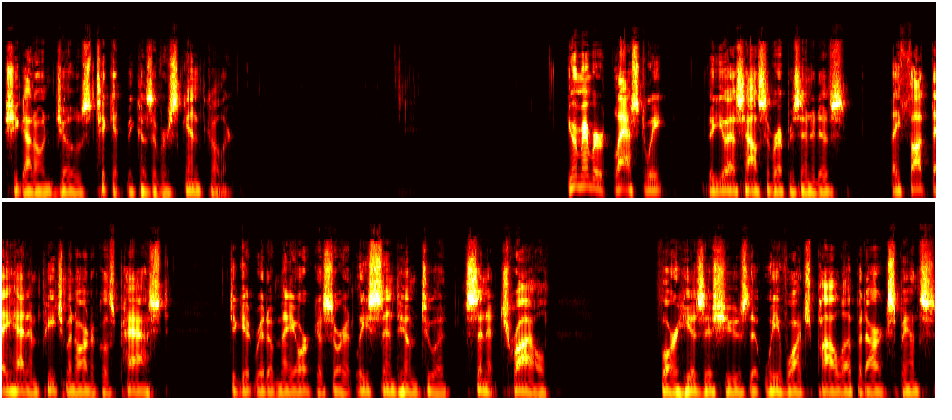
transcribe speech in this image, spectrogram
she got on Joe's ticket because of her skin color. You remember last week the U.S. House of Representatives, they thought they had impeachment articles passed to get rid of Mayorkas or at least send him to a Senate trial for his issues that we've watched pile up at our expense.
